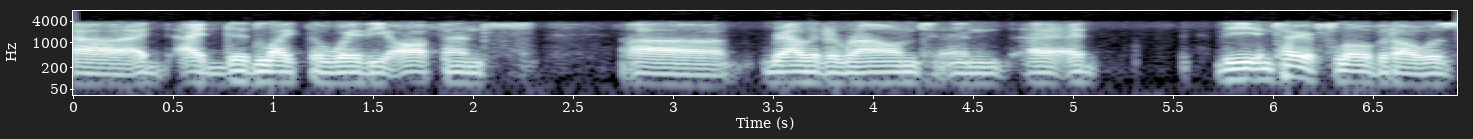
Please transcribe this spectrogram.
I I did like the way the offense uh rallied around and I, I the entire flow of it all was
